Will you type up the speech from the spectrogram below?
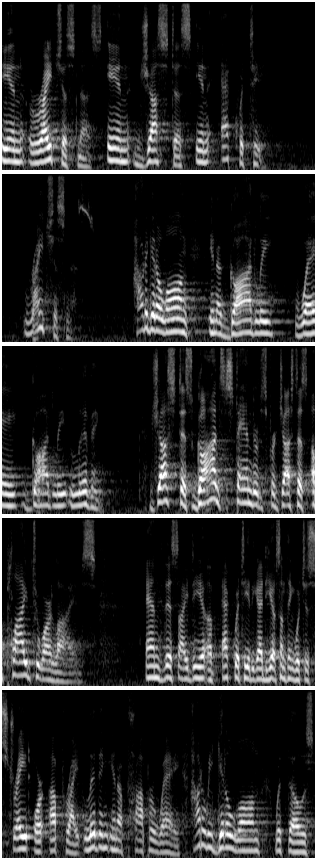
in righteousness, in justice, in equity. Righteousness. How to get along in a godly way, godly living. Justice, God's standards for justice applied to our lives. And this idea of equity, the idea of something which is straight or upright, living in a proper way. How do we get along with those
